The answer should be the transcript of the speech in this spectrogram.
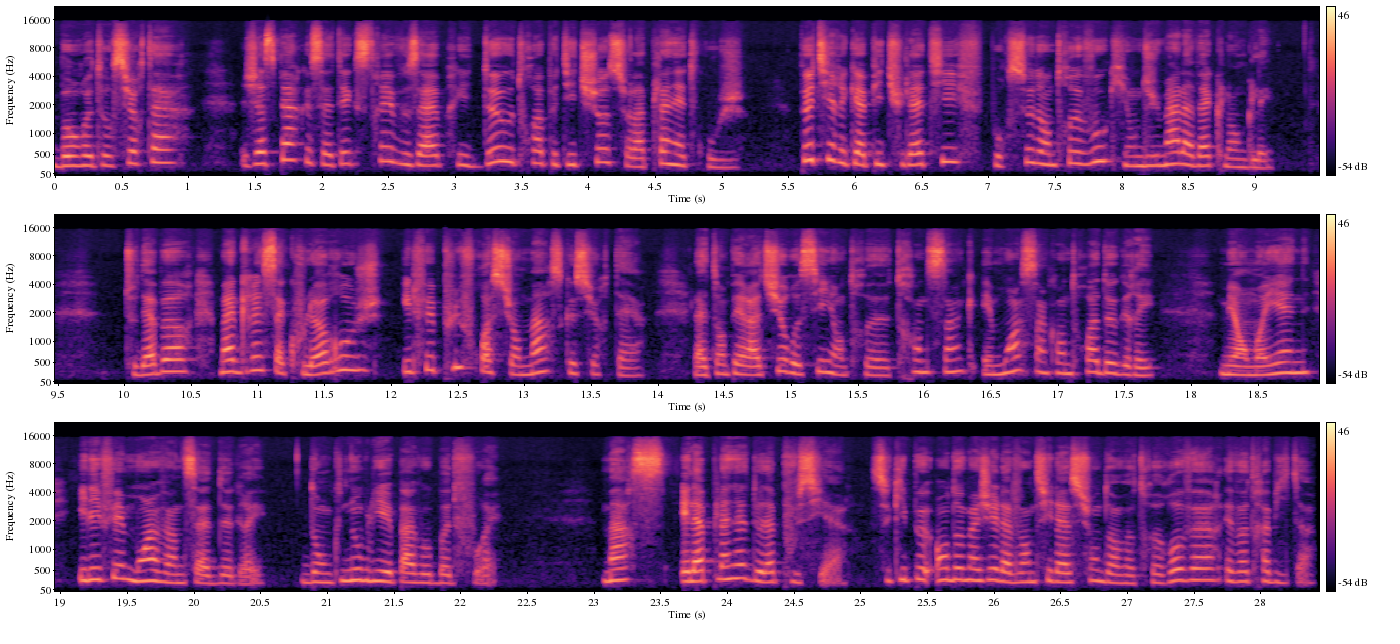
Bon retour sur Terre. J'espère que cet extrait vous a appris deux ou trois petites choses sur la planète rouge. Petit récapitulatif pour ceux d'entre vous qui ont du mal avec l'anglais. Tout d'abord, malgré sa couleur rouge, il fait plus froid sur Mars que sur Terre. La température oscille entre 35 et moins 53 degrés, mais en moyenne, il y fait moins 27 degrés. Donc n'oubliez pas vos bottes fourrées. Mars est la planète de la poussière, ce qui peut endommager la ventilation dans votre rover et votre habitat.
